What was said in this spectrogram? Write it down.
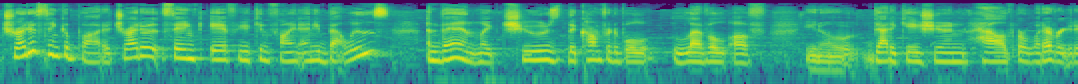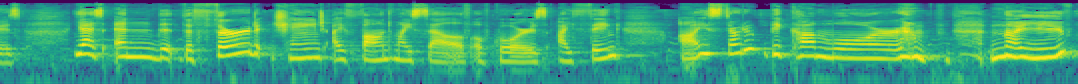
try to think about it. Try to think if you can find any balance and then like choose the comfortable level of, you know, dedication, help or whatever it is. Yes, and the, the third change I found myself, of course, I think I started to become more naive.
